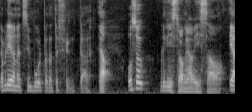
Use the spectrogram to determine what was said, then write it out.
Da blir han et symbol på at dette funker. Ja. Og så Blir vist fram i avisa og ja,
